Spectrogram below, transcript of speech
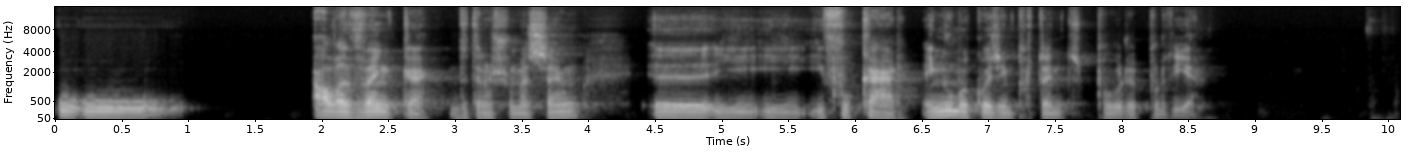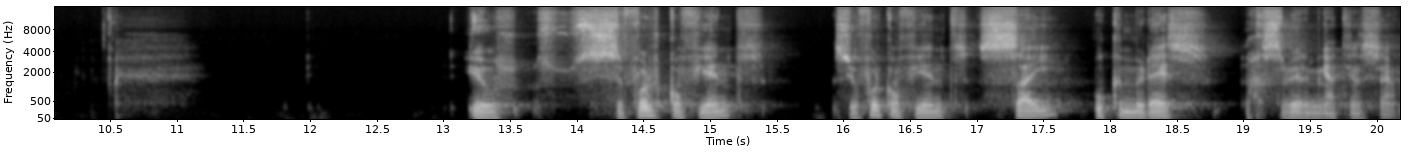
o, o, alavanca de transformação uh, e, e, e, focar em uma coisa importante por, por dia. Eu, se for confiante, se eu for confiante, sei o que merece receber a minha atenção.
